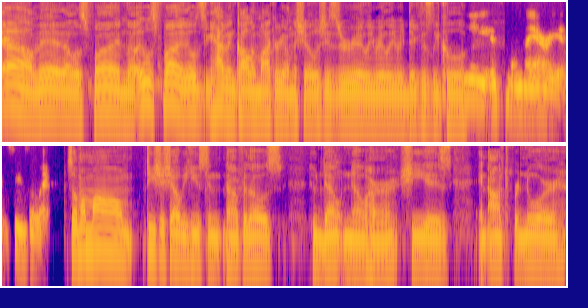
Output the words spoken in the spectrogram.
oh man, that was fun though. It was fun. It was having Colin Mochrie on the show was just really, really ridiculously cool. he is hilarious. He's hilarious. So my mom, Tisha Shelby Houston, uh, for those who don't know her, she is an entrepreneur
